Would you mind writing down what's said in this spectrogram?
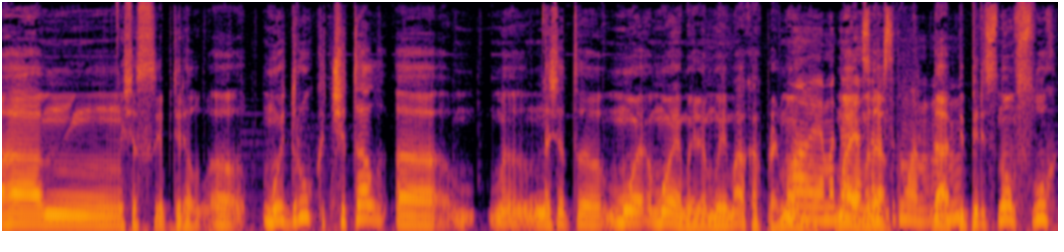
А, сейчас я потерял. Э, Мой друг читал, а, значит, э, Мо- Моэма или Моэма, как правильно? Моэма, да, да, Моэма, Моэм, Да, мгм. пе- перед сном вслух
